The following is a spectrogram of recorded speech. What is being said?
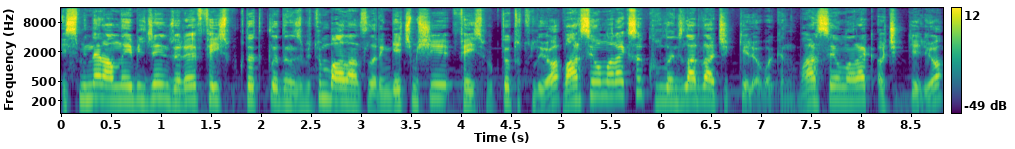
İsminden anlayabileceğiniz üzere Facebook'ta tıkladığınız bütün bağlantıların geçmişi Facebook'ta tutuluyor. Varsayım olaraksa kullanıcılarda açık geliyor bakın. Varsayım olarak açık geliyor.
